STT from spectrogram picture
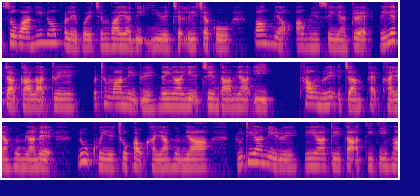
အဆိုပါနှီးနှောဖလှယ်ပွဲကျင်းပရသည့်ရည်ရွယ်ချက်၄ချက်ကိုပေါက်မြောက်အောင်မြင်စေရန်အတွက်၄ရက်တာကာလအတွင်းပထမနေ့တွင်နိုင်ငံရေးအကျဉ်းသားများ၏ထောင်တွင်အကြမ်းဖက်ခံရမှုများနဲ့လူခွင့်ရေးချိုးဖောက်ခံရမှုများဒုတိယနေ့တွင် နေရာဒေသအသီးသီးမှ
